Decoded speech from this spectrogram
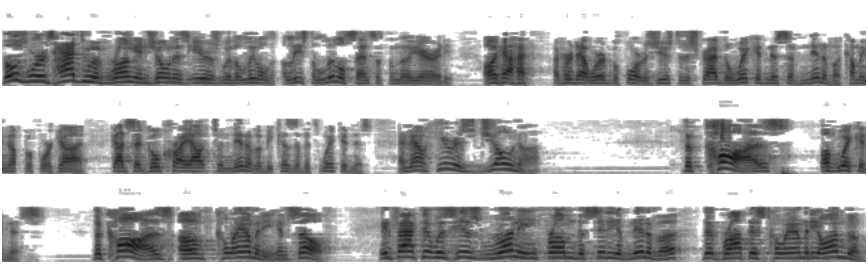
Those words had to have rung in Jonah's ears with a little, at least a little sense of familiarity. Oh yeah, I've heard that word before. It was used to describe the wickedness of Nineveh coming up before God. God said, go cry out to Nineveh because of its wickedness. And now here is Jonah, the cause of wickedness. The cause of calamity himself. In fact, it was his running from the city of Nineveh that brought this calamity on them.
